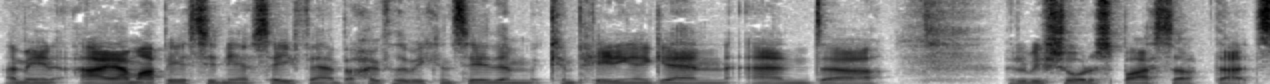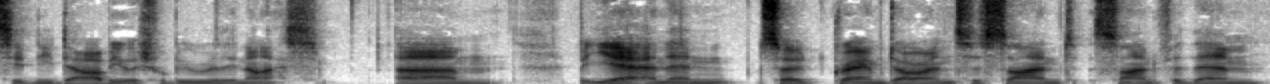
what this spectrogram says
I mean, I, I might be a Sydney FC fan, but hopefully we can see them competing again, and uh, it'll be sure to spice up that Sydney derby, which will be really nice. Um, but yeah, and then so Graham Dorrans has signed signed for them,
